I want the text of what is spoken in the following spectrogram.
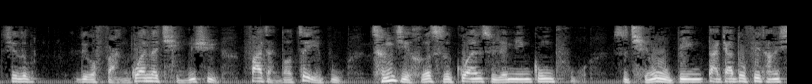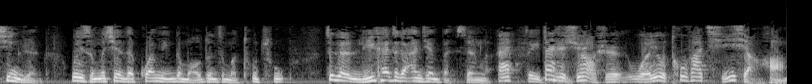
现在这个反官的情绪发展到这一步？曾几何时，官是人民公仆，是勤务兵，大家都非常信任，为什么现在官民的矛盾这么突出？这个离开这个案件本身了，哎，但是徐老师，我又突发奇想哈，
